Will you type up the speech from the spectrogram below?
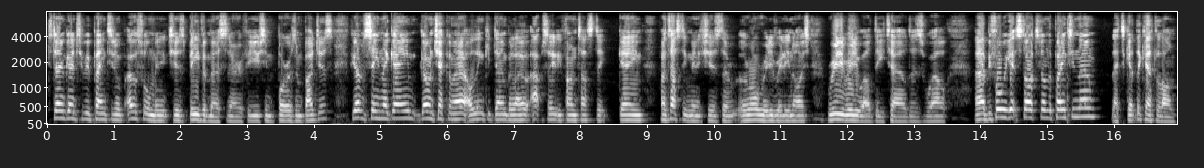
Today I'm going to be painting up Oathsworn Miniatures Beaver Mercenary for using Burrows and Badgers. If you haven't seen their game, go and check them out. I'll link it down below. Absolutely fantastic game, fantastic miniatures. They're, they're all really, really nice, really, really well detailed as well. Uh, before we get started on the painting though, let's get the kettle on.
